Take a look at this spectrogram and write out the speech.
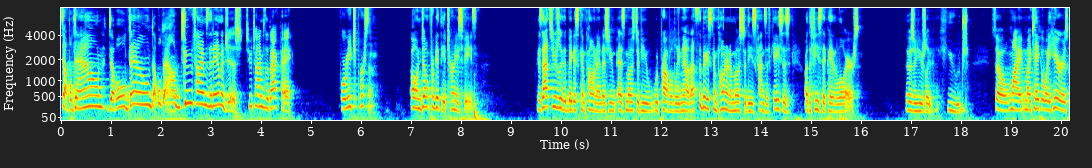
Double down, double down, double down, two times the damages, two times the back pay for each person. Oh, and don't forget the attorney's fees. Because that's usually the biggest component, as, you, as most of you would probably know. That's the biggest component of most of these kinds of cases are the fees they pay the lawyers. Those are usually huge. So my, my takeaway here is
